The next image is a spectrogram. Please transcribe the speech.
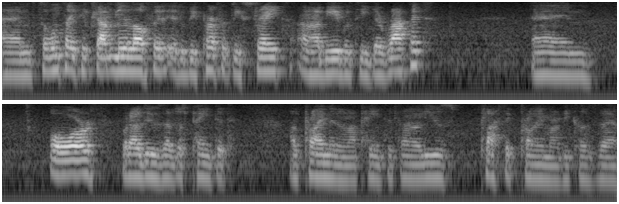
um, so once I take that mill off it, it'll be perfectly straight and I'll be able to either wrap it um, or what I'll do is I'll just paint it. I'll prime it and I'll paint it and I'll use plastic primer because uh,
